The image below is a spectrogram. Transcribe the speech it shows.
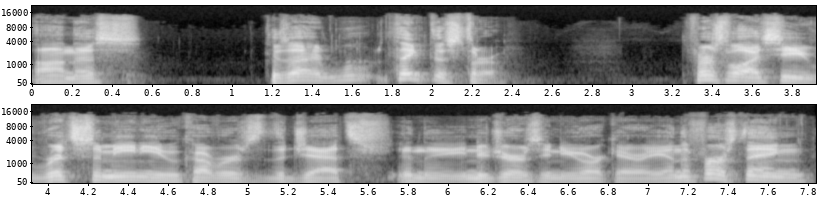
on this because I think this through. First of all, I see Rich Cimini, who covers the Jets in the New Jersey, New York area. And the first thing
